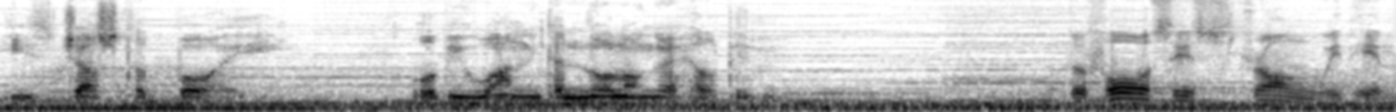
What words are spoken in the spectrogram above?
He's just a boy. Obi-Wan can no longer help him. The Force is strong with him.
